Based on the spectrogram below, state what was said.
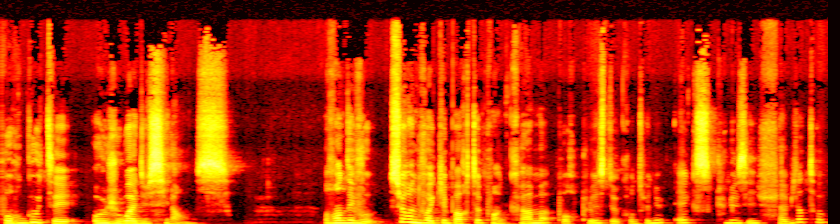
pour goûter aux joies du silence. Rendez-vous sur unevoixquiporte.com pour plus de contenu exclusif. À bientôt!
